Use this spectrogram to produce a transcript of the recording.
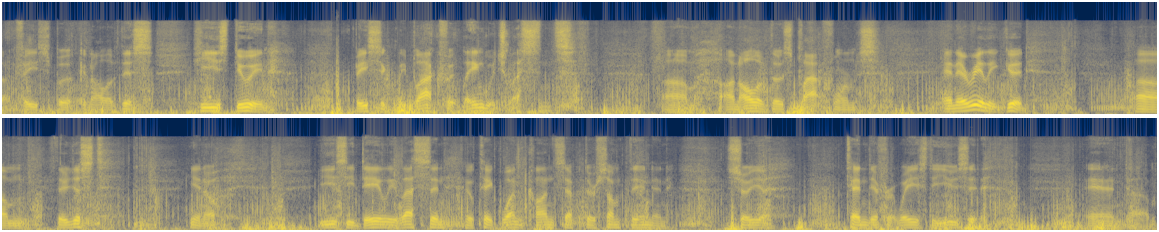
on Facebook, and all of this. He's doing basically Blackfoot language lessons um, on all of those platforms, and they're really good. Um, they're just you know, easy daily lesson. He'll take one concept or something and show you 10 different ways to use it. And um,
